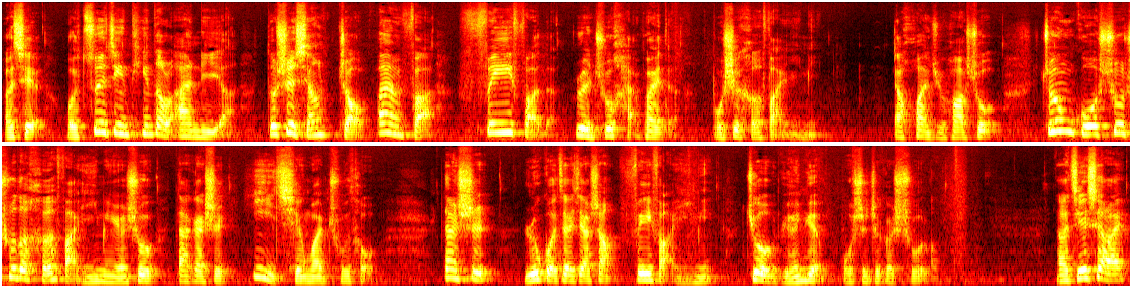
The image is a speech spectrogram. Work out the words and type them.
而且我最近听到的案例啊，都是想找办法非法的润出海外的，不是合法移民。那换句话说，中国输出的合法移民人数大概是一千万出头，但是如果再加上非法移民，就远远不是这个数了。那接下来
